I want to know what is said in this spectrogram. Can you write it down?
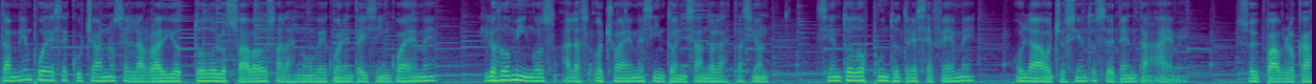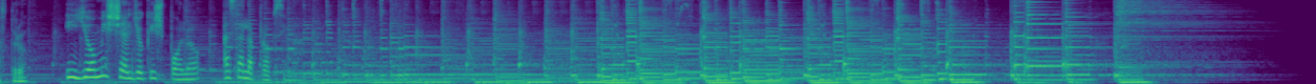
También puedes escucharnos en la radio todos los sábados a las 9.45 am y los domingos a las 8 am sintonizando la estación 102.3 FM o la 870 AM. Soy Pablo Castro. Y yo Michelle Polo. Hasta la próxima.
